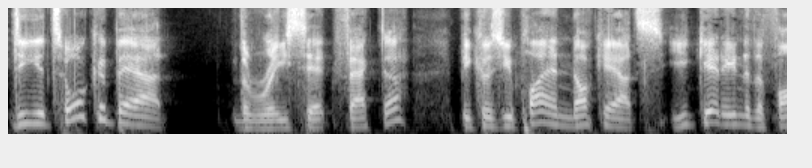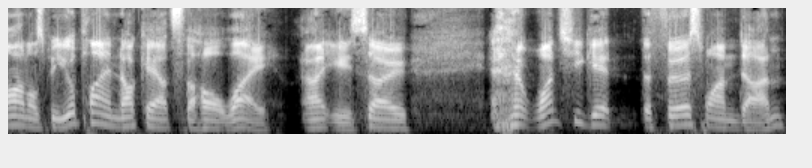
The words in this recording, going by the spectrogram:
Do you talk about the reset factor? Because you're playing knockouts, you get into the finals, but you're playing knockouts the whole way, aren't you? So once you get the first one done,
